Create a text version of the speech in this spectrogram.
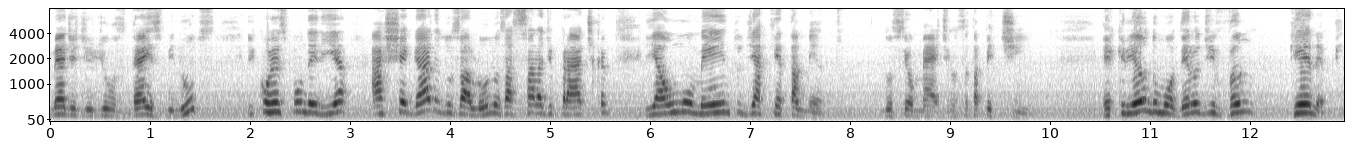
média de, de uns 10 minutos e corresponderia à chegada dos alunos à sala de prática e a um momento de aquietamento no seu mat, no seu tapetinho, recriando o modelo de Van Gennep,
